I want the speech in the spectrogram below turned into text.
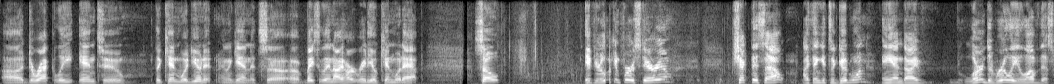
uh, directly into the Kenwood unit. And again, it's uh, uh, basically an iHeartRadio Kenwood app. So if you're looking for a stereo, check this out. I think it's a good one, and I've learned to really love this.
